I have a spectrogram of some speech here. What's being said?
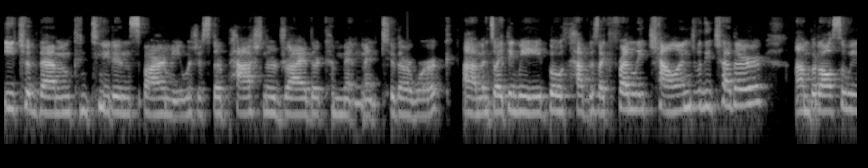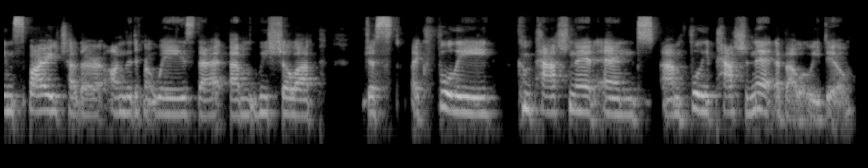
Each of them continue to inspire me, which is their passion, their drive, their commitment to their work. Um, and so I think we both have this like friendly challenge with each other, um, but also we inspire each other on the different ways that um, we show up just like fully compassionate and um, fully passionate about what we do.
